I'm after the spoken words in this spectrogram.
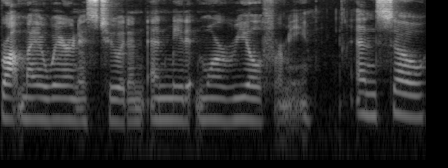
brought my awareness to it and, and made it more real for me. And so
